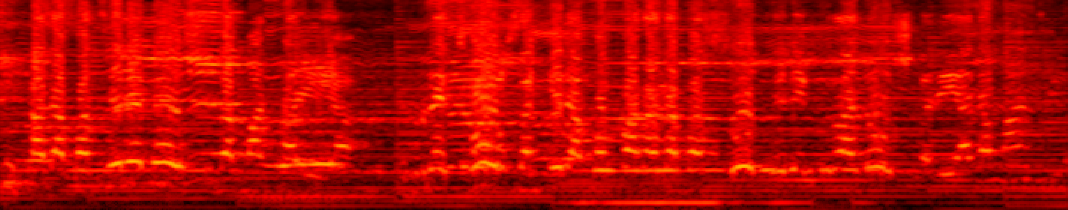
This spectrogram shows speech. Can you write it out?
suka da paterebo suda mataya. Retosa che la papara da bassote le gradosca di adamantia.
